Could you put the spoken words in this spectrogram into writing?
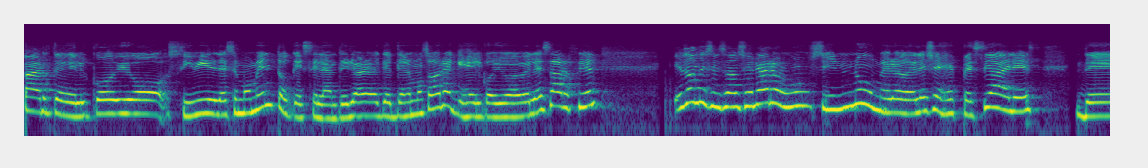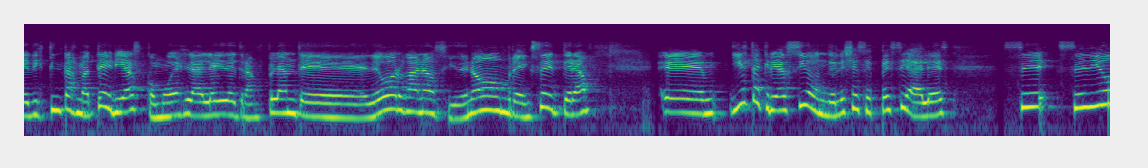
parte del Código Civil de ese momento, que es el anterior al que tenemos ahora, que es el Código de Vélez Arfield, y donde se sancionaron un sinnúmero de leyes especiales de distintas materias, como es la ley de trasplante de órganos y de nombre, etc. Eh, y esta creación de leyes especiales se, se dio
